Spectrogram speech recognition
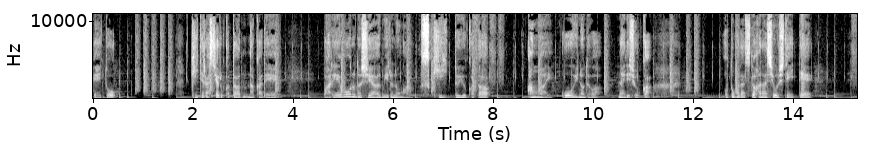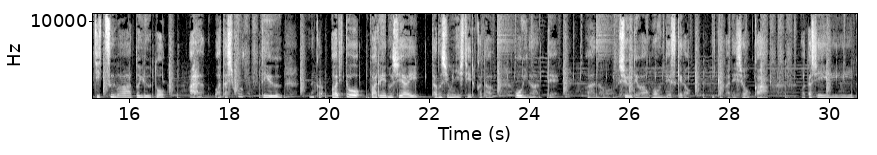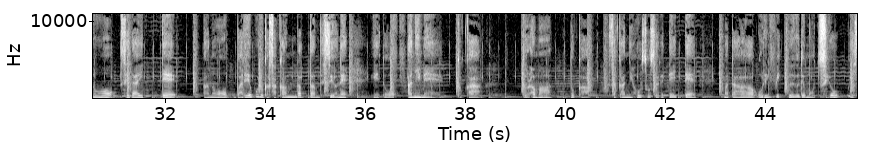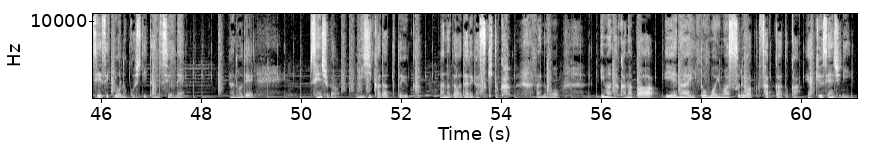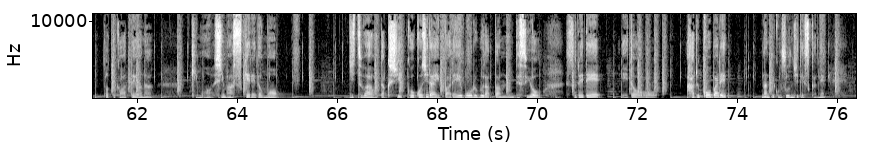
えっ、ー、と聞いてらっしゃる方の中でバレーボールの試合を見るのが好きという方案外多いのではないでしょうか。お友達と話をしていて実はというとあら私もっていうなんか割とバレーの試合楽しみにしている方多いなってあの周囲では思うんですけどいかがでしょうか？私の世代ってあのバレーボールが盛んだったんですよね。えーと、アニメとかドラマとか盛んに放送されていてまたオリンピックでも強い成績を残していたんですよね。なので選手が身近だったというかあなたは誰が好きとか。あの今なかなか言えないと思います。それはサッカーとか野球選手にとって変わったような気もしますけれども。実は私高校時代バレーボール部だったんですよ。それでえっ、ー、と春高バレーなんてご存知ですかね、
